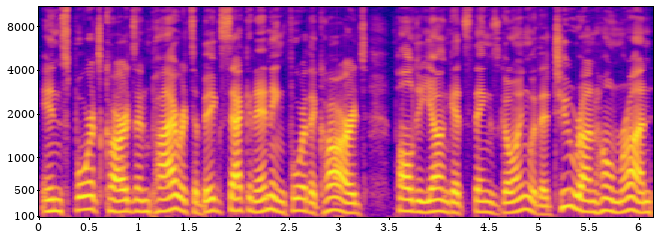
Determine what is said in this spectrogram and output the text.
In sports cards and Pirates, a big second inning for the Cards. Paul DeJong gets things going with a two run home run.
